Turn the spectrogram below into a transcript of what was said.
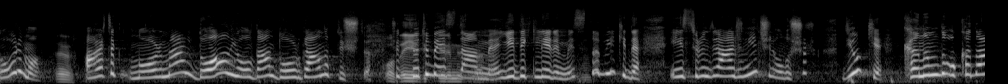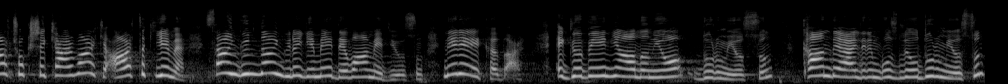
Doğru mu? Evet. Artık normal doğal yoldan doğurganlık düştü. O Çünkü kötü beslenme, böyle. yediklerimiz tabii ki de insülin direnci niçin oluşur? Diyor ki kanımda o kadar çok şeker var ki artık yeme. Sen günden güne yemeye devam ediyorsun. Nereye kadar? E göbeğin yağlanıyor, durmuyorsun. Kan değerlerin bozuluyor, durmuyorsun.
